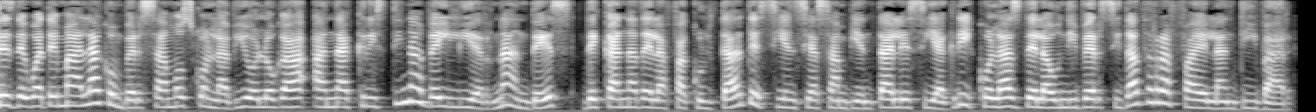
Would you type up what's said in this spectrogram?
Desde Guatemala conversamos con la bióloga Ana Cristina Bailey Hernández, decana de la Facultad de Ciencias Ambientales y Agrícolas de la Universidad Rafael Andívar.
